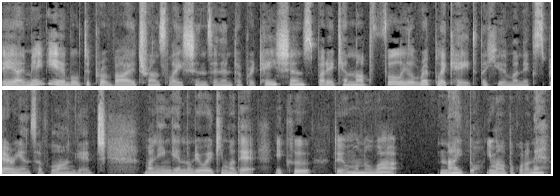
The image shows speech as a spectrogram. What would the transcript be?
AI may be able to provide translations and interpretations but it cannot fully replicate the human experience of language まあ人間の領域まで行くというものはないと今のところね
